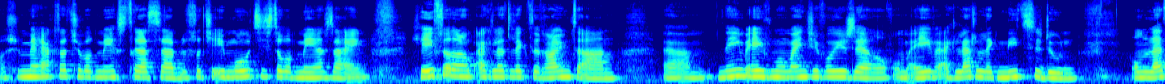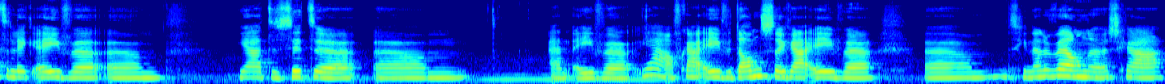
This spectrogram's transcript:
als je merkt dat je wat meer stress hebt, of dat je emoties er wat meer zijn, geef daar dan ook echt letterlijk de ruimte aan. Um, neem even een momentje voor jezelf om even echt letterlijk niets te doen. Om letterlijk even um, ja, te zitten um, en even, ja, of ga even dansen, ga even misschien naar de wellness, ga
